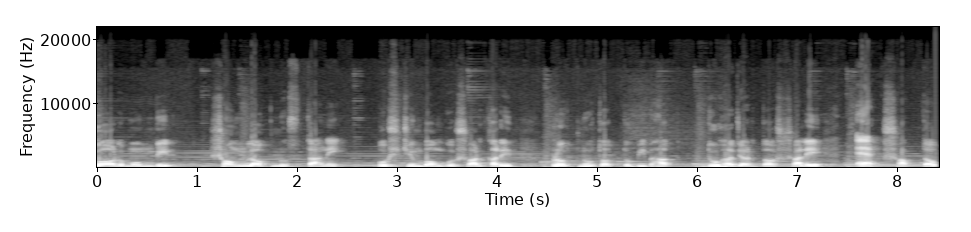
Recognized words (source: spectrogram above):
গড় মন্দির সংলগ্ন স্থানে পশ্চিমবঙ্গ সরকারের প্রত্নতত্ত্ব বিভাগ দু হাজার দশ সালে এক সপ্তাহ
